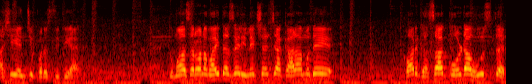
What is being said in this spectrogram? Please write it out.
अशी यांची परिस्थिती आहे. तुम्हाला सर्वांना माहीत असेल इलेक्शनच्या काळामध्ये फार घसा कोरडा होऊस तर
